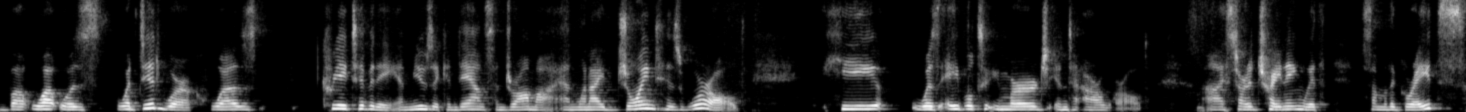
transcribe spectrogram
But what was, what did work was creativity and music and dance and drama. And when I joined his world, he was able to emerge into our world. I started training with some of the greats.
